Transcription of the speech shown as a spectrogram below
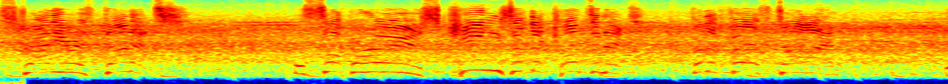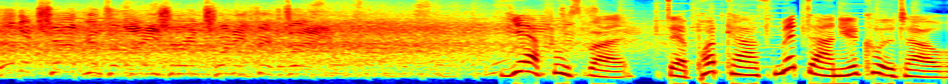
Australia has done it. The Socceroos, Yeah, Fußball. Der Podcast mit Daniel Kultau.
